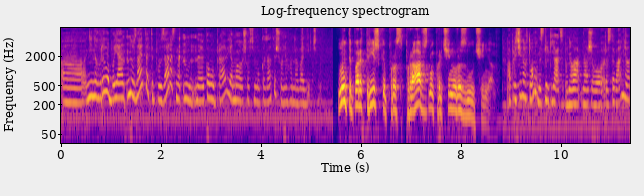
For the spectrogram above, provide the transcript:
А, ні, не говорила, бо я, ну знаєте, типу, зараз на, ну, на якому праві я маю щось йому казати, що у нього нова дівчина. Ну і тепер трішки про справжню причину розлучення. А причина в тому, наскільки я це поняла нашого розставання,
